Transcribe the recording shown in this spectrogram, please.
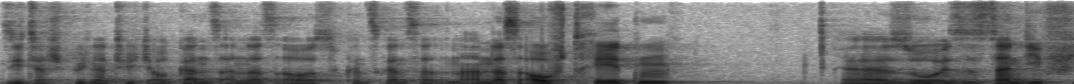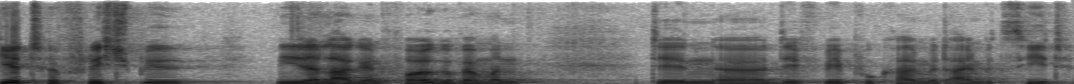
sieht das Spiel natürlich auch ganz anders aus. Du kannst ganz anders auftreten. Äh, so ist es dann die vierte Pflichtspielniederlage in Folge, wenn man den äh, DFB-Pokal mit einbezieht.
